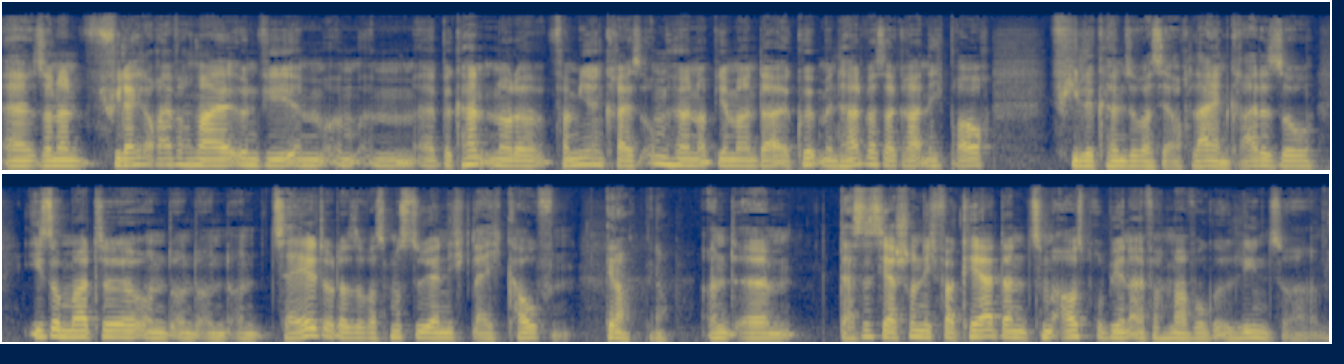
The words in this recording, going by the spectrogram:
Äh, sondern vielleicht auch einfach mal irgendwie im, im, im äh, Bekannten- oder Familienkreis umhören, ob jemand da Equipment hat, was er gerade nicht braucht. Viele können sowas ja auch leihen. Gerade so Isomatte und, und, und, und Zelt oder sowas musst du ja nicht gleich kaufen. Genau, genau. Und ähm, das ist ja schon nicht verkehrt, dann zum Ausprobieren einfach mal wo geliehen zu haben.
